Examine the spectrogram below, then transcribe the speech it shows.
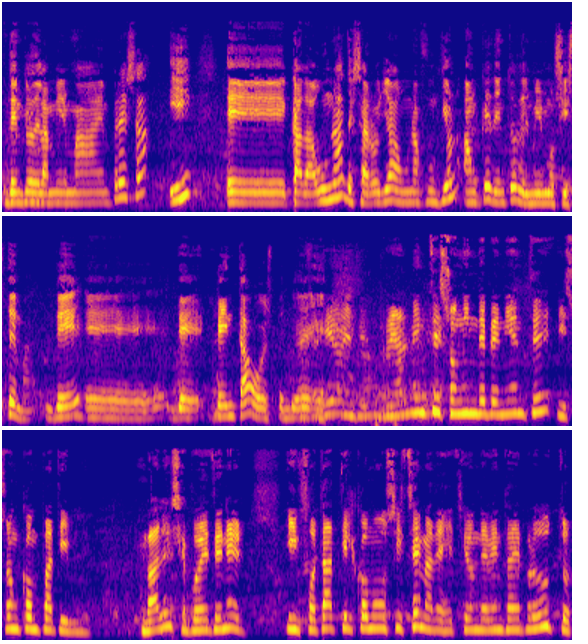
dentro de la misma empresa y eh, cada una desarrolla una función, aunque dentro del mismo sistema de, eh, de venta o... Efectivamente, realmente son independientes y son compatibles. ¿Vale? Se puede tener Infotáctil como sistema de gestión de venta de productos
